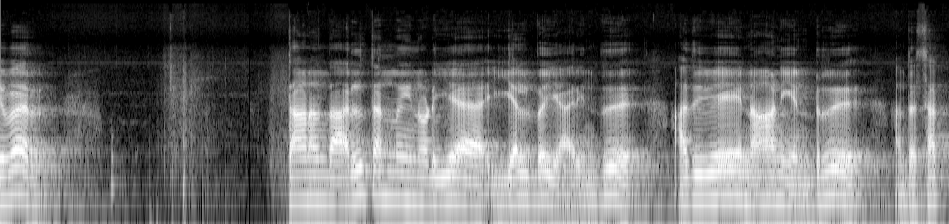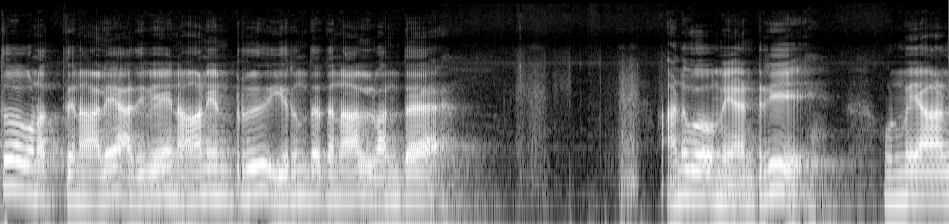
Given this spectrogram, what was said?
இவர் தான் அந்த அருள்தன்மையினுடைய இயல்பை அறிந்து அதுவே நான் என்று அந்த சத்துவ குணத்தினாலே அதுவே நான் என்று இருந்ததனால் வந்த அனுபவமே அன்றி உண்மையான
